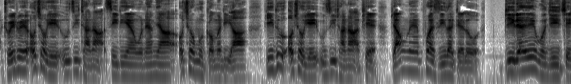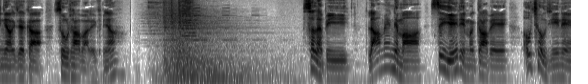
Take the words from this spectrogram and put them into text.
အထွေထွေအုပ်ချုပ်ရေးဦးစီးဌာန CDN ဝန်ထမ်းများအုပ်ချုပ်မှုကော်မတီအားပြည်သူ့အုပ်ချုပ်ရေးဦးစီးဌာနအဖြစ်ပြောင်းလဲဖွဲ့စည်းလိုက်တယ်လို့ ပြည်ထရေးဝန်ကြီးကြေညာချက်ကဆိုထားပါတယ်ခင်ဗျာဆက်လက်ပြီးလာမယ့်နှစ်မှာစစ်ရေးတွေမကပဲအုပ်ချုပ်ရေးနဲ့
